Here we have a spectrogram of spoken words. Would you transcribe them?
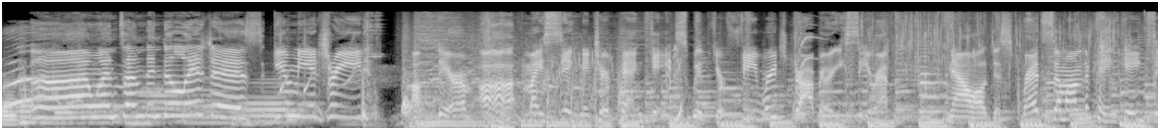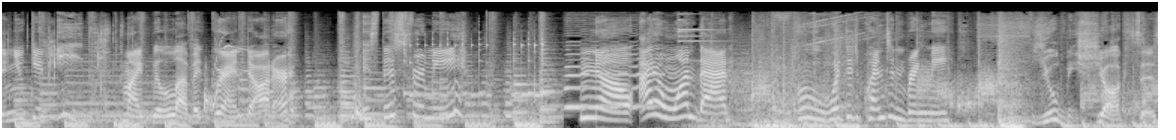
Uh, I want something delicious. Give me a treat. Oh, there are uh, my signature pancakes with your favorite strawberry syrup. Now I'll just spread some on the pancakes and you can eat, my beloved granddaughter. Is this for me? No, I don't want that. Ooh, what did Quentin bring me? You'll be shocked, sis.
